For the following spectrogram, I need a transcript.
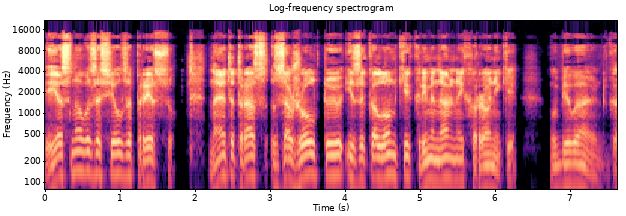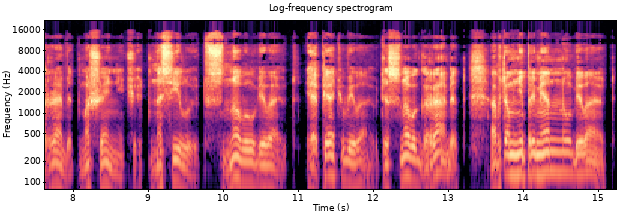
И я снова засел за прессу, на этот раз за желтую из-за колонки криминальной хроники. Убивают, грабят, мошенничают, насилуют, снова убивают, и опять убивают, и снова грабят, а потом непременно убивают.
